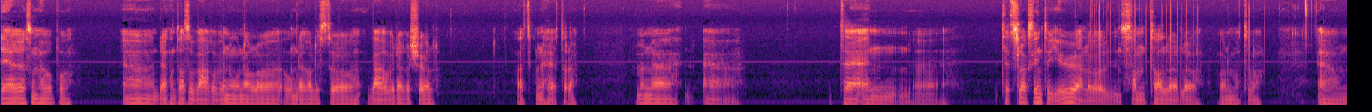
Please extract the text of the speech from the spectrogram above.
Dere som hører på uh, Dere kan ta så verve noen, eller om dere har lyst til å verve dere sjøl. Jeg vet ikke om det heter det. Men eh, eh, til en eh, Til et slags intervju eller samtale eller hva det måtte være. Um,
